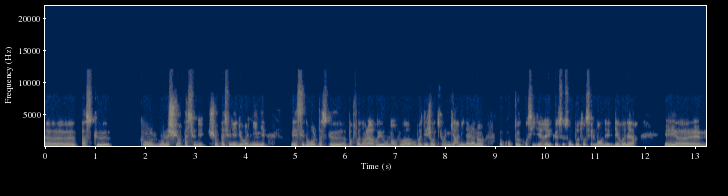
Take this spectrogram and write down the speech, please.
euh, parce que quand voilà, je suis un passionné, je suis un passionné du running, et c'est drôle parce que parfois dans la rue, on en voit, on voit des gens qui ont une Garmin à la main, donc on peut considérer que ce sont potentiellement des, runners. Et, euh,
